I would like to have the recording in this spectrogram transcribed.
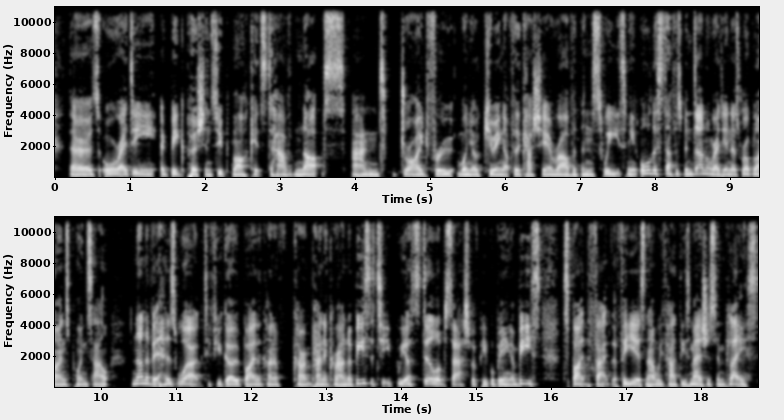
There's already a big push in supermarkets to have nuts and dried fruit when you're queuing up for the cashier rather than sweets. I mean, all this stuff has been done already. And as Rob Lyons points out, none of it has worked if you go by the kind of current panic around obesity. We are still obsessed with people being obese, despite the fact that for years now we've had these measures in place.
